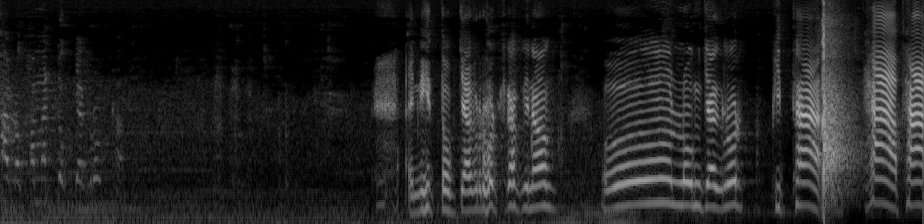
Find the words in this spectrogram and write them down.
ขับหรอกครับมันตกจากรถครับไอ้นี่ตกจากรถครับพี่น้อง โอ้ลงจากรถผิดท่า ท่าผ้า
